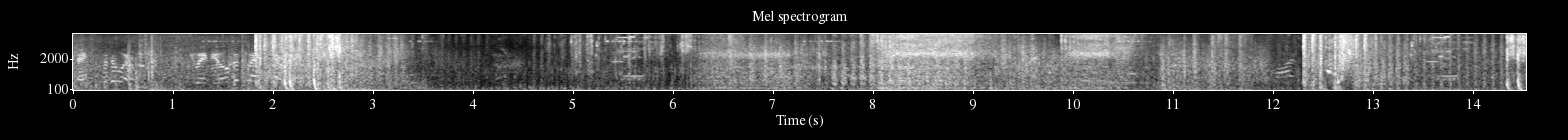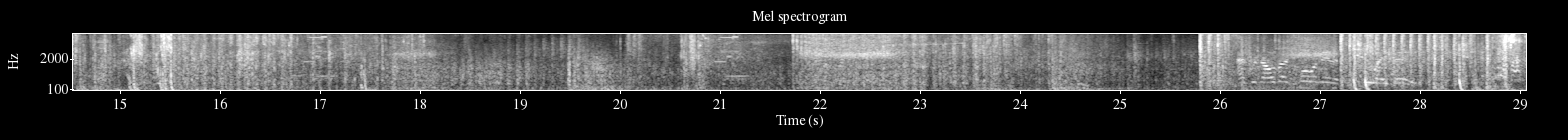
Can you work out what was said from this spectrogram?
Thanks for the work. UAV overflight turret. Agrinaldo's calling in a UAV. Back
